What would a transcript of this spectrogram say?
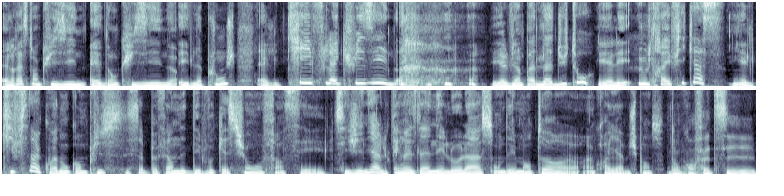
elle reste en cuisine, aide en cuisine et de la plonge. Elle kiffe la cuisine. et elle vient pas de là du tout. Et elle est ultra efficace. Et elle kiffe ça, quoi. Donc en plus, ça peut faire naître des vocations. Enfin, c'est, c'est génial. Et Rezlan et Lola sont des mentors euh, incroyables, je pense. Donc en fait, c'est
